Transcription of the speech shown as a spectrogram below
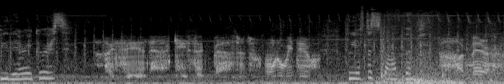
You there, Icarus? I see it. K-Sec bastards. What do we do? We have to stop them. Uh, I'm there.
